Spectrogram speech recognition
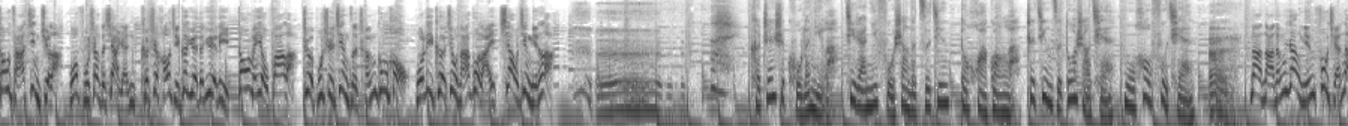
都砸进去了。我府上的下人可是好几个月的月例都没有发了。这不是镜子成功后，我立刻就拿过来孝敬您了。可真是苦了你了。既然你府上的资金都花光了，这镜子多少钱？母后付钱。嗯那哪能让您付钱呢？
